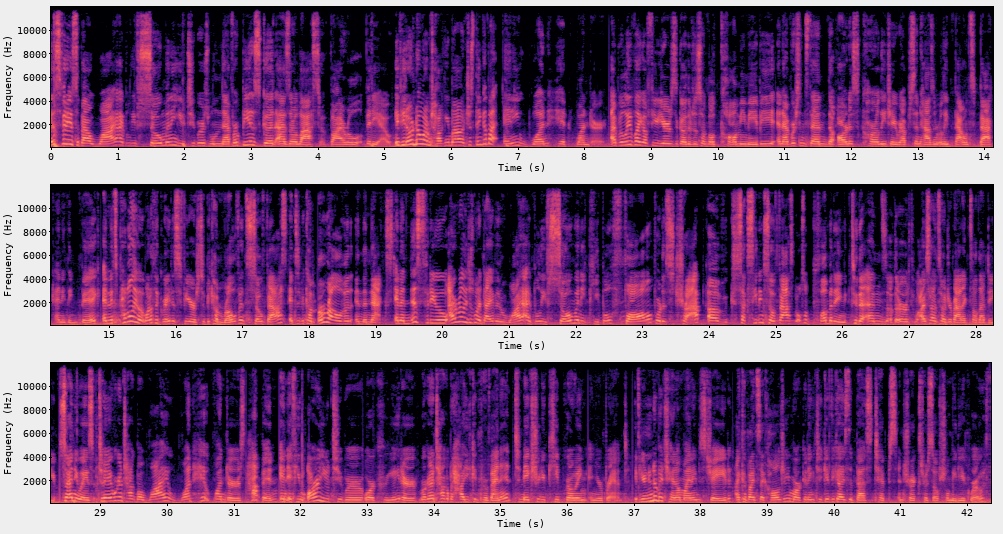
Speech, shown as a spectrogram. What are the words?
This video is about why I believe so many YouTubers will never be as good as their last viral video. If you don't know what I'm talking about, just think about any one-hit wonder. I believe like a few years ago, there's a song called Call Me Maybe, and ever since then, the artist Carly Rae Jepsen hasn't really bounced back anything big, and it's probably one of the greatest fears to become relevant so fast and to become irrelevant in the next. And in this video, I really just want to dive in why I believe so many people fall for this trap of succeeding so fast, but also plummeting to the ends of the earth. I sound so dramatic, it's all that deep. So anyways, today we're gonna talk about why why one-hit wonders happen. And if you are a YouTuber or a creator, we're gonna talk about how you can prevent it to make sure you keep growing in your brand. If you're new to my channel, my name is Jade. I combine psychology and marketing to give you guys the best tips and tricks for social media growth.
